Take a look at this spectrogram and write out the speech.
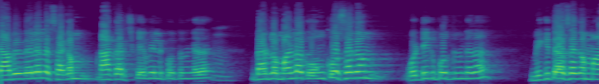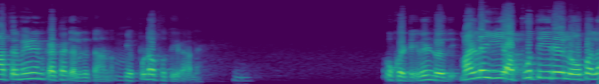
యాభై వేలలో సగం నా ఖర్చుకే వెళ్ళిపోతుంది కదా. దాంట్లో మళ్ళీ ఇంకో సగం వడ్డీకి పోతుంది కదా మిగతా సగం మాత్రమే నేను కట్టగలుగుతాను. ఎప్పుడు అప్పు తీరాలి? ఒకటి రెండోది మళ్ళీ ఈ అప్పు తీరే లోపల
